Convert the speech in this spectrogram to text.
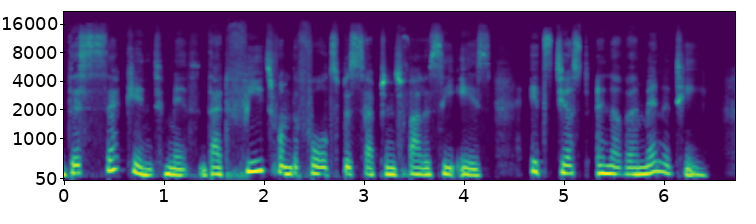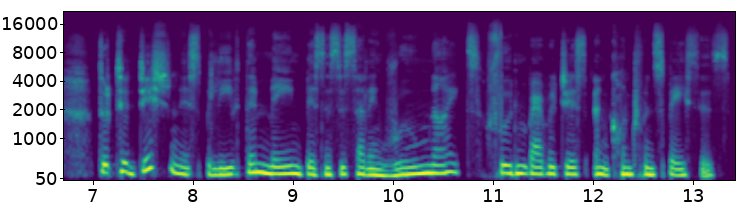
The second myth that feeds from the false perceptions fallacy is it's just another amenity. The traditionalists believe their main business is selling room nights, food and beverages, and conference spaces.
